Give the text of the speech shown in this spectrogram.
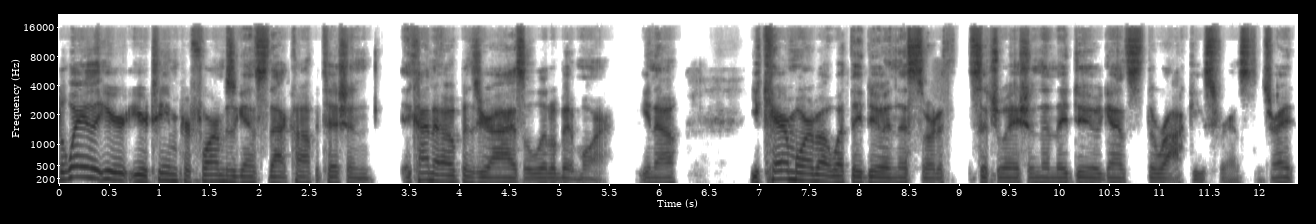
the way that your, your team performs against that competition, it kind of opens your eyes a little bit more, you know? You care more about what they do in this sort of situation than they do against the Rockies, for instance, right?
